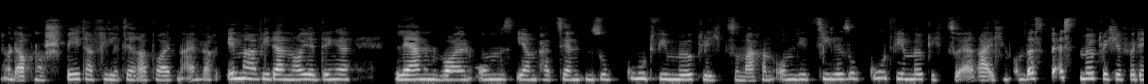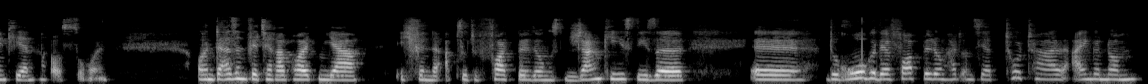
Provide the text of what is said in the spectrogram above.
und auch noch später viele Therapeuten einfach immer wieder neue Dinge lernen wollen, um es ihrem Patienten so gut wie möglich zu machen, um die Ziele so gut wie möglich zu erreichen, um das Bestmögliche für den Klienten rauszuholen. Und da sind wir Therapeuten ja ich finde, absolute Fortbildungsjunkies. Diese äh, Droge der Fortbildung hat uns ja total eingenommen.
